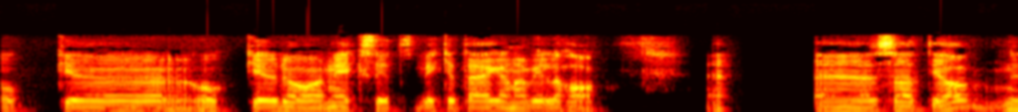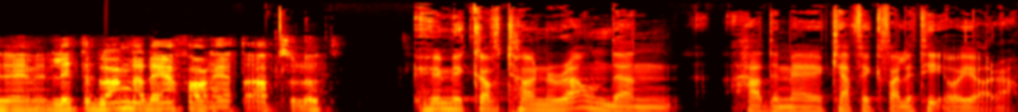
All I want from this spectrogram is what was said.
och, eh, och då en exit, vilket ägarna ville ha. Eh, så att ja, lite blandade erfarenheter, absolut. Hur mycket av turnarounden hade med kaffekvalitet att göra?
